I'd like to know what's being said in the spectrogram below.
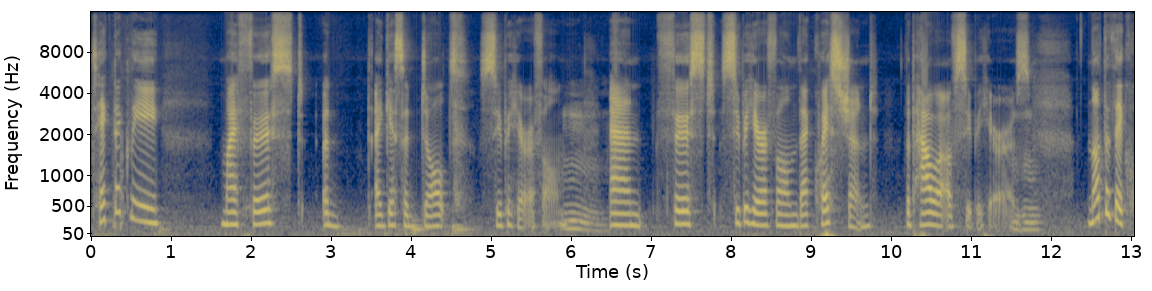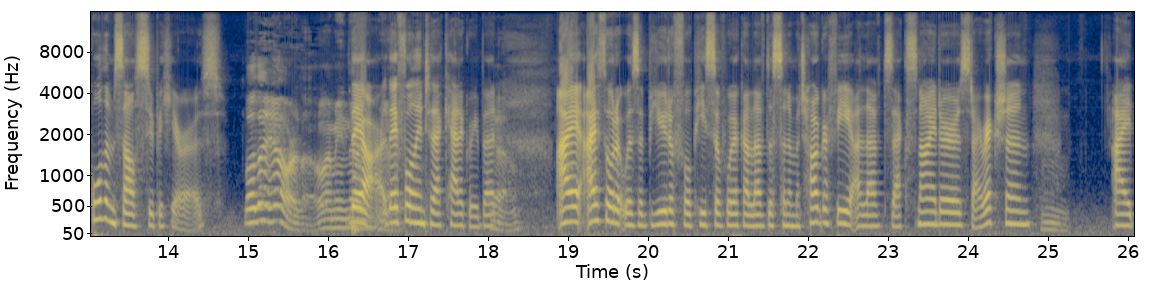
technically my first, ad- I guess, adult superhero film. Hmm. And first superhero film that questioned the power of superheroes. Mm-hmm. Not that they call themselves superheroes. Well, they are though. I mean, They they're- yeah, They fall into that category, but Yeah. I, I thought it was a beautiful piece of work. I loved the cinematography. I loved Zack Snyder's direction. Hmm. I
